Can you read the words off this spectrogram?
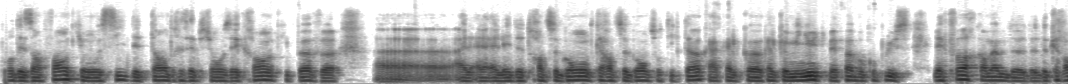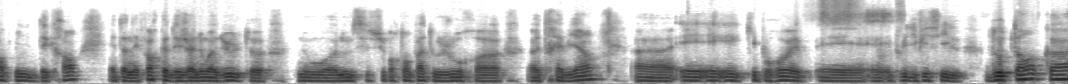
pour des enfants qui ont aussi des temps de réception aux écrans qui peuvent euh, aller de 30 secondes, 40 secondes sur TikTok à quelques, quelques minutes, mais pas beaucoup plus. L'effort quand même de, de, 40 minutes d'écran est un effort que déjà nous adultes, nous, nous ne supportons pas toujours euh, très bien et, et, qui pour eux est, est, est plus difficile. D'autant que,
